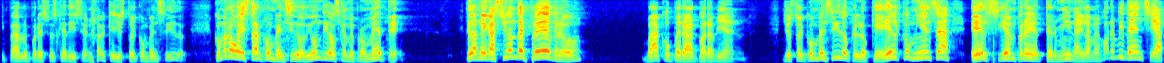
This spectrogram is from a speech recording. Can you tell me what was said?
Y Pablo por eso es que dice, no, es que yo estoy convencido. ¿Cómo no voy a estar convencido de un Dios que me promete que la negación de Pedro va a cooperar para bien? Yo estoy convencido que lo que Él comienza, Él siempre termina. Y la mejor evidencia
